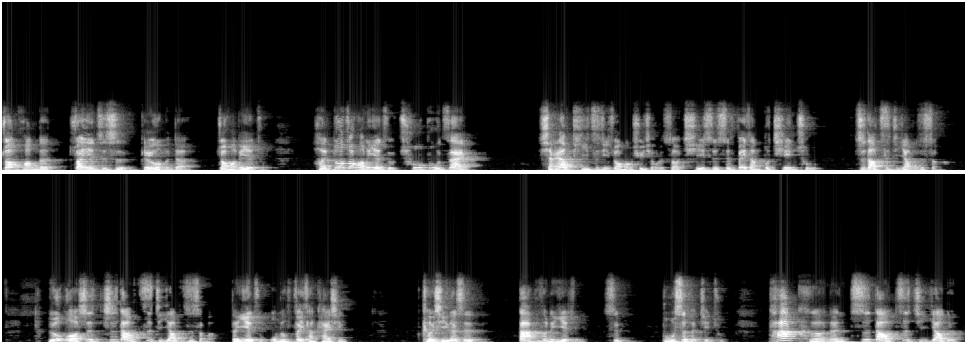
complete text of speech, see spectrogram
装潢的专业知识给我们的装潢的业主。很多装潢的业主初步在想要提自己装潢需求的时候，其实是非常不清楚，知道自己要的是什么。如果是知道自己要的是什么的业主，我们非常开心。可惜的是，大部分的业主是不是很清楚？他可能知道自己要的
